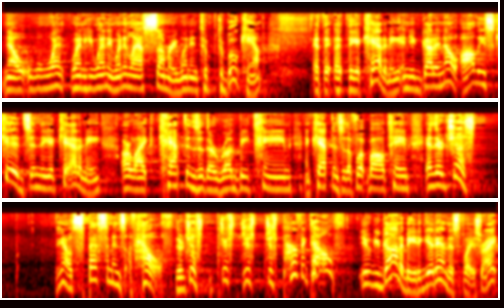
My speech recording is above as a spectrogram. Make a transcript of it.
Now, when, when he went, he went in last summer, he went into to boot camp at the, at the academy, and you've got to know all these kids in the academy are like captains of their rugby team and captains of the football team, and they're just, you know, specimens of health. They're just, just, just, just perfect health. You, you got to be to get in this place, right?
